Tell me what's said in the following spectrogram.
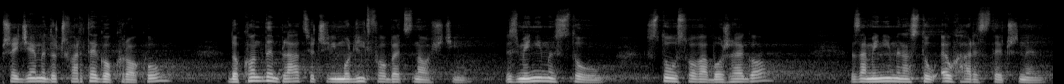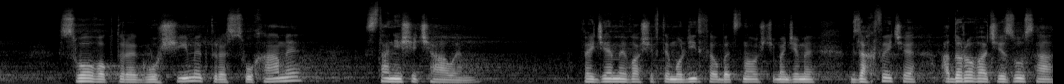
przejdziemy do czwartego kroku, do kontemplacji, czyli modlitwy obecności. Zmienimy stół, stół Słowa Bożego, zamienimy na stół eucharystyczny. Słowo, które głosimy, które słuchamy, stanie się ciałem. wejdziemy właśnie w tę modlitwę obecności, będziemy w zachwycie adorować Jezusa,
